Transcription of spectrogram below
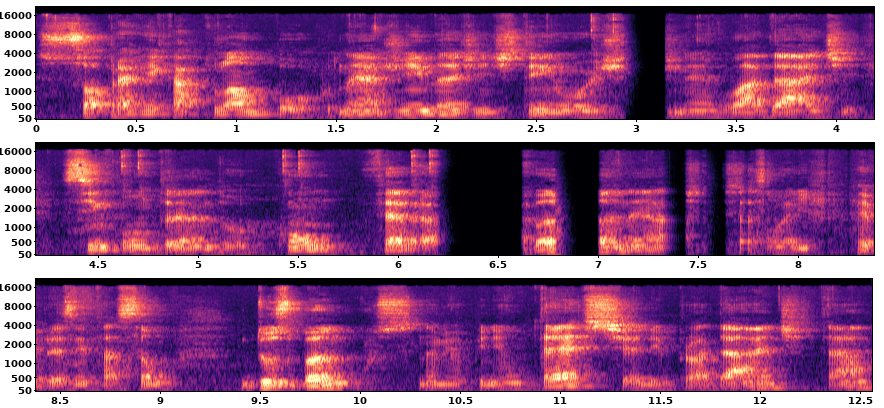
só para recapitular um pouco, né? A agenda a gente tem hoje, né? O Haddad se encontrando com Febraban, né? A associação ali, representação dos bancos, na minha opinião, teste ali para o Haddad, tá?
